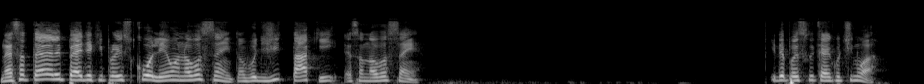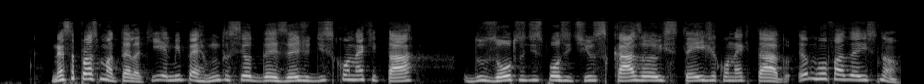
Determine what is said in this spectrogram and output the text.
Nessa tela ele pede aqui para eu escolher uma nova senha, então eu vou digitar aqui essa nova senha. E depois clicar em continuar. Nessa próxima tela aqui, ele me pergunta se eu desejo desconectar dos outros dispositivos caso eu esteja conectado. Eu não vou fazer isso não.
